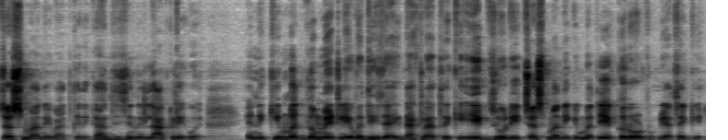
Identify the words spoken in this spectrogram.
ચશ્માની વાત કરી. ગાંધીજીની લાકડી હોય. એની કિંમત ગમે એટલી વધી જાય. દાખલા તરીકે એક જોડી ચશ્માની કિંમત એક કરોડ રૂપિયા થઈ ગઈ.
